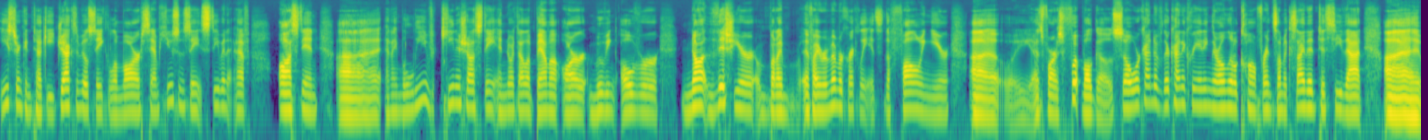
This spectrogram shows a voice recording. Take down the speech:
Eastern Kentucky, Jacksonville State, Lamar, Sam Houston State, Stephen F. Austin, uh, and I believe Kennesaw State and North Alabama are moving over. Not this year, but I, if I remember correctly, it's the following year uh, as far as football goes. So we're kind of they're kind of creating their own little conference. I'm excited to see that. Uh,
